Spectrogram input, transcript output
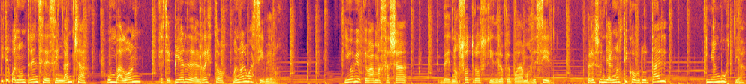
¿viste cuando un tren se desengancha? Un vagón que se pierde del resto. Bueno, algo así veo. Y obvio que va más allá de nosotros y de lo que podamos decir. Pero es un diagnóstico brutal y me angustia.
